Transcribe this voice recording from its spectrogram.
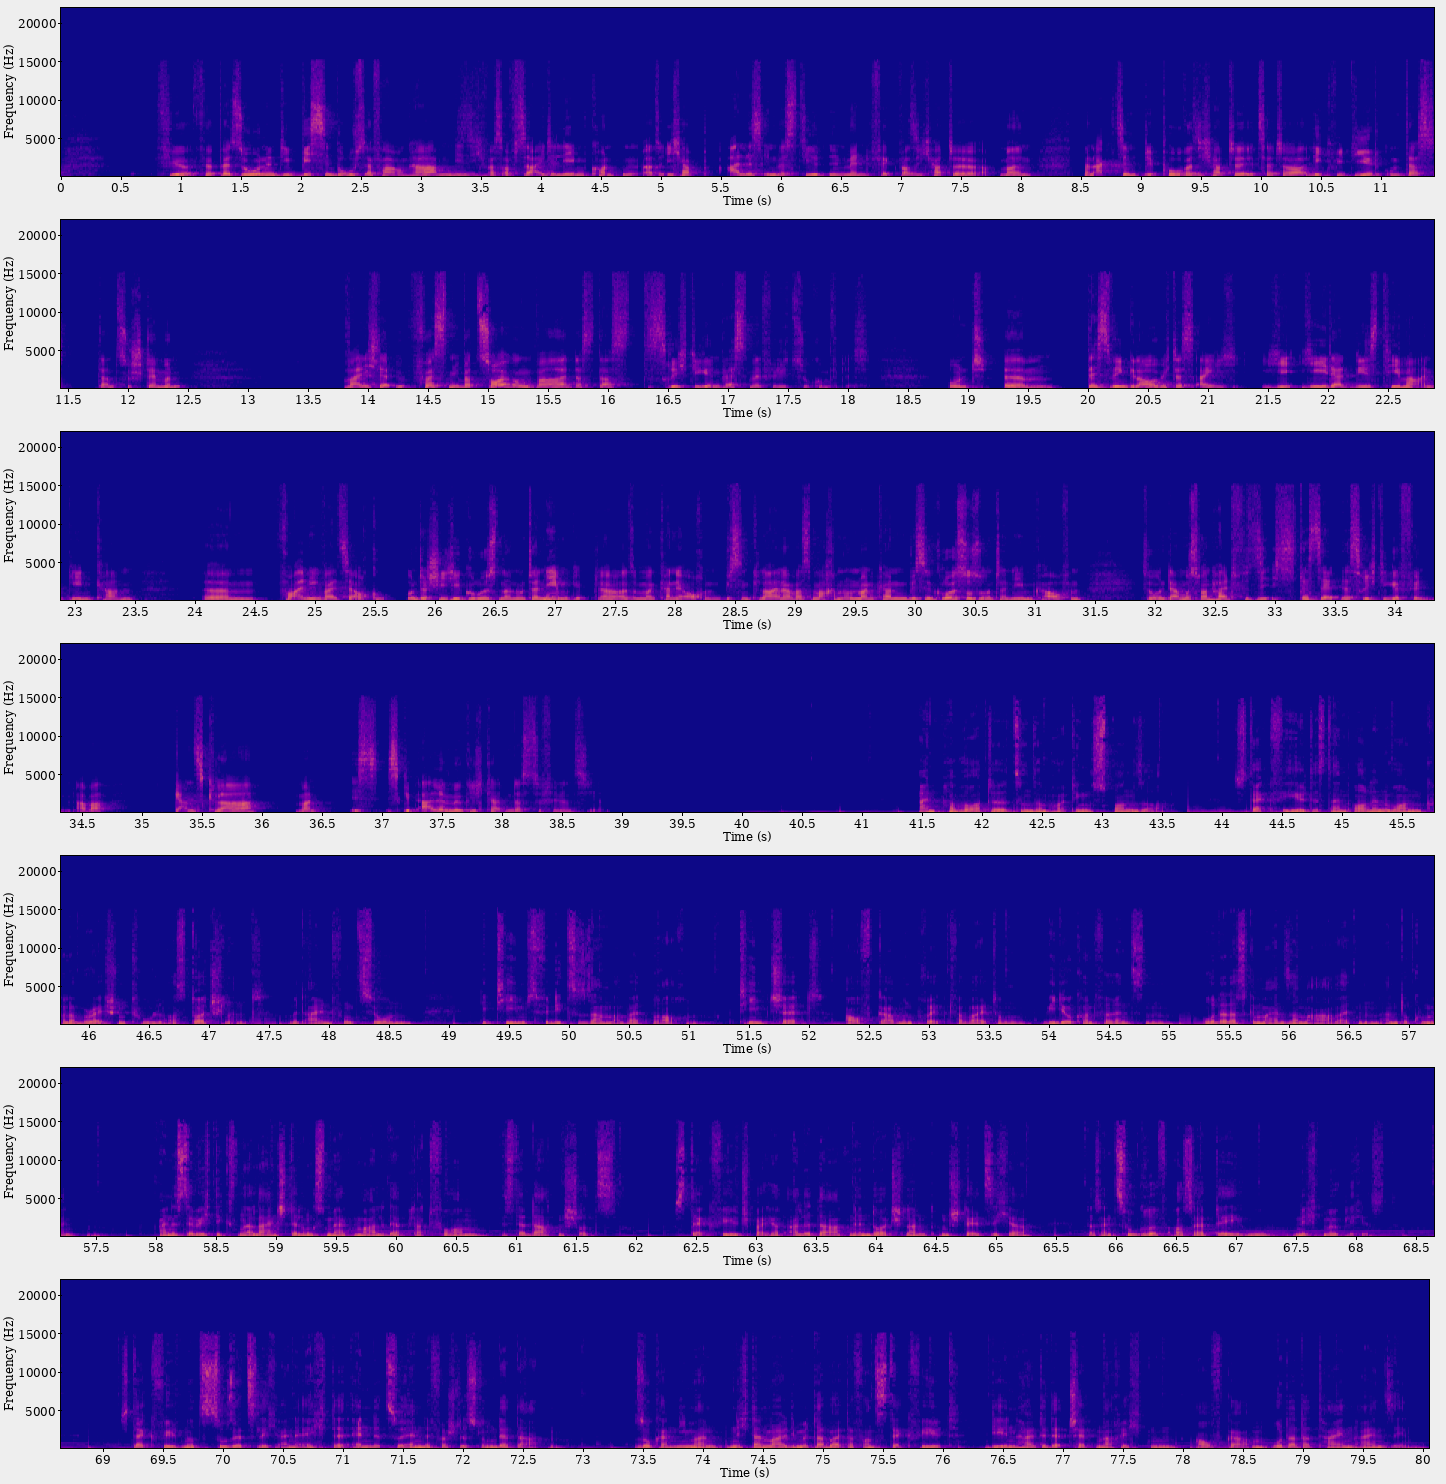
für, für Personen, die ein bisschen Berufserfahrung haben, die sich was auf Seite leben konnten. Also ich habe alles investiert im Endeffekt, was ich hatte, habe mein, mein Aktiendepot, was ich hatte, etc. liquidiert, um das dann zu stemmen, weil ich der festen Überzeugung war, dass das das richtige Investment für die Zukunft ist. Und ähm, deswegen glaube ich, dass eigentlich je, jeder dieses Thema angehen kann, ähm, vor allen Dingen, weil es ja auch unterschiedliche Größen an Unternehmen gibt. Ja? Also man kann ja auch ein bisschen kleiner was machen und man kann ein bisschen größeres Unternehmen kaufen. So, und da muss man halt für sich das, das Richtige finden. Aber ganz klar, man, ist, es gibt alle Möglichkeiten, das zu finanzieren. Ein paar Worte zu unserem heutigen Sponsor. Stackfield ist ein All-in-One Collaboration Tool aus Deutschland mit allen Funktionen, die Teams für die Zusammenarbeit brauchen. Teamchat, Aufgaben- und Projektverwaltung, Videokonferenzen oder das gemeinsame Arbeiten an Dokumenten. Eines der wichtigsten Alleinstellungsmerkmale der Plattform ist der Datenschutz. Stackfield speichert alle Daten in Deutschland und stellt sicher, dass ein Zugriff außerhalb der EU nicht möglich ist. Stackfield nutzt zusätzlich eine echte Ende-zu-Ende-Verschlüsselung der Daten. So kann niemand, nicht einmal die Mitarbeiter von Stackfield, die Inhalte der Chatnachrichten, Aufgaben oder Dateien einsehen.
